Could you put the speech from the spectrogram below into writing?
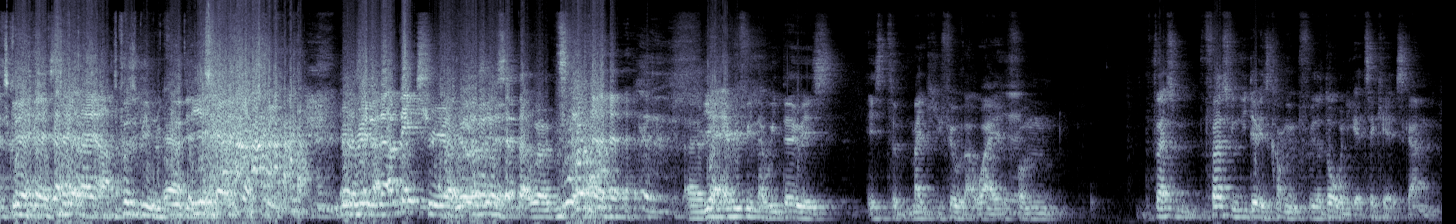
It's It's supposed to be recorded. You're reading that dictionary. Yeah, I said that word. Uh, yeah, everything that we do is is to make you feel that way. Yeah. From the first the first thing you do is coming through the door when you get tickets. Scan.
